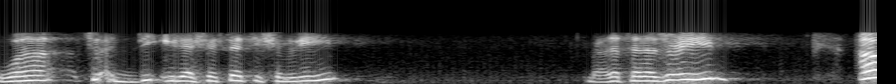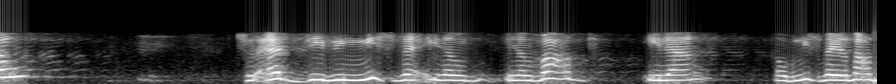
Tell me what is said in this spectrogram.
وتؤدي إلى شتات شملهم بعد تنازعهم أو تؤدي بالنسبة إلى البعض إلى أو بالنسبة للبعض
